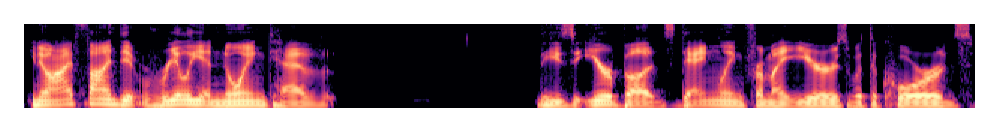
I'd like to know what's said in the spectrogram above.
You know, I find it really annoying to have these earbuds dangling from my ears with the cords.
